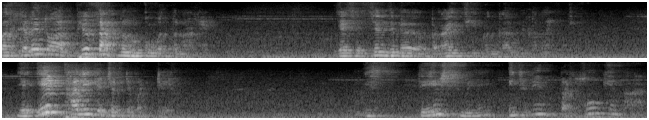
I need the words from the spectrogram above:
बस चले तो आज फिर साथ में हुकूमत बना ले। जैसे सिंध में बनाई थी बंगाल में बनाई थी। ये एक थाली के चट्टे बट्टे इस देश में इतने बरसों के बाद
